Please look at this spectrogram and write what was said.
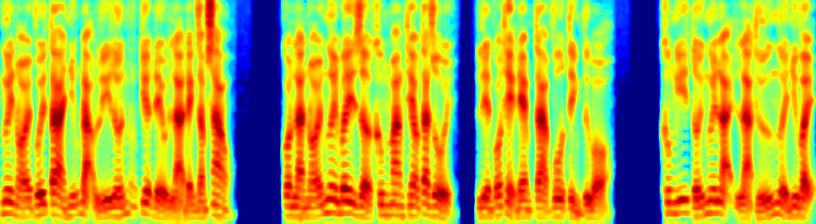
Ngươi nói với ta những đạo lý lớn kia đều là đánh giám sao? Còn là nói ngươi bây giờ không mang theo ta rồi liền có thể đem ta vô tình từ bỏ. Không nghĩ tới ngươi lại là thứ người như vậy.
